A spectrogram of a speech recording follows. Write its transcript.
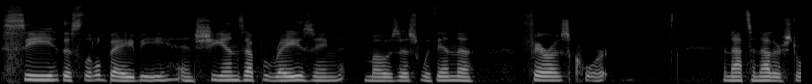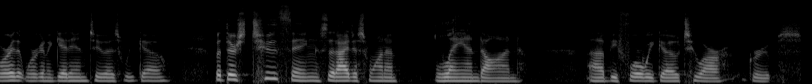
see this little baby, and she ends up raising Moses within the Pharaoh's court. And that's another story that we're going to get into as we go. But there's two things that I just want to land on uh, before we go to our groups.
